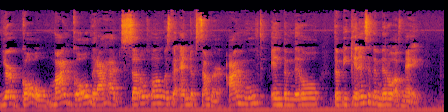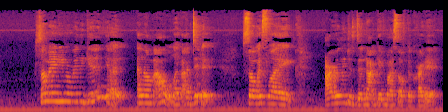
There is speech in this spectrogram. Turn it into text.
your goal. My goal that I had settled on was the end of summer. I moved in the middle, the beginning to the middle of May. Summer ain't even really get in yet. And I'm out. Like I did it. So it's like I really just did not give myself the credit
